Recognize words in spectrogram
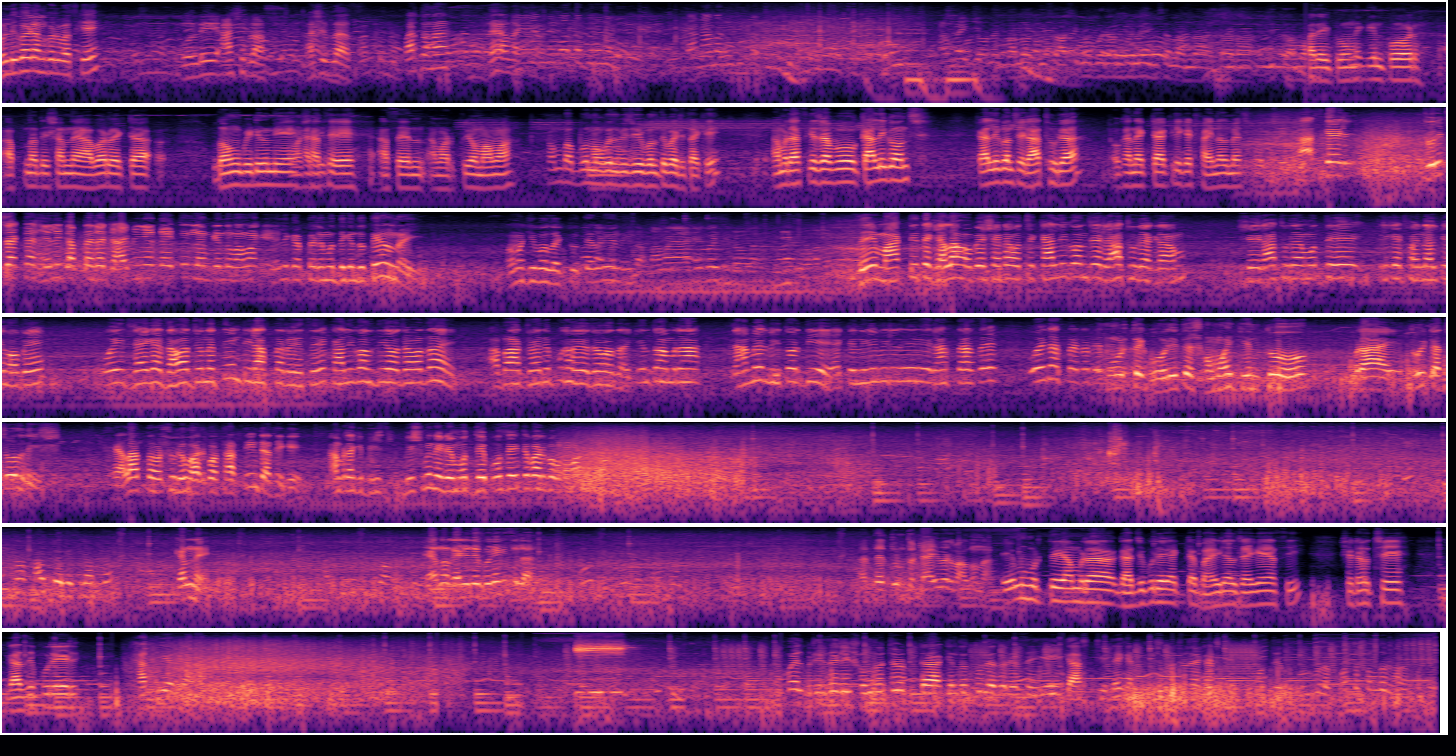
গোল্ডি কয় রান করব আজকে? গোল্ডে আশি প্লাস আশি প্লাস পারতো না? দেখা যাক। কি। আলাইকুম। অনেকদিন পর আপনাদের সামনে আবারও একটা লং ভিডিও নিয়ে সাথে আছেন আমার প্রিয় মামা। সম্ভাব্য নোবেল বিজয়ী বলতে পারি তাকে। আমরা আজকে যাব কালীগঞ্জ। কালীগঞ্জে রাথুরা ওখানে একটা ক্রিকেট ফাইনাল ম্যাচ হচ্ছে। আজকের দুই চাকার হেলিকপ্টারে ড্রাইভিং এর দায়িত্ব দিলাম কিন্তু মামাকে। হেলিকপ্টারের মধ্যে কিন্তু তেল নাই। মামা কি বলো একটু তেল নিয়ে নিই যে মাঠটিতে খেলা হবে সেটা হচ্ছে কালীগঞ্জের রাথুরা গ্রাম। সেই রাথুরার মধ্যে ক্রিকেট ফাইনালটি হবে। ওই জায়গায় যাওয়ার জন্য তিনটি রাস্তা রয়েছে। কালীগঞ্জ দিয়েও যাওয়া যায় আবার জয়দেবপুর হয়ে যাওয়া যায়। কিন্তু আমরা গ্রামের ভিতর দিয়ে একটা নিরিবিলি রাস্তা আছে ওই রাস্তাটা মুহূর্তে ঘড়িতে সময় কিন্তু প্রায় দুইটা চল্লিশ। খেলা তো শুরু হওয়ার কথা তিনটা থেকে। আমরা কি বিশ মিনিটের মধ্যে পৌঁছে দিতে পারব? কেমনে? এন গাড়ি নিয়ে পড়ে গেছিলা? তুমি তো ড্রাইভার ভালো না। এই মুহূর্তে আমরা গাজীপুরে একটা ভাইরাল জায়গায় আছি। সেটা হচ্ছে গাজীপুরের খাতিয়া গ্রাম মোবাইল ব্রিজের এই সৌন্দর্যটা কিন্তু তুলে ধরেছে এই গাছটি। দেখেন কৃষ্ণচূড়া গাছটির মধ্যে ফুলগুলো কত সুন্দর ভাবে ফুটে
